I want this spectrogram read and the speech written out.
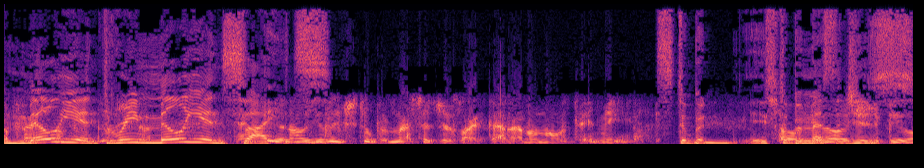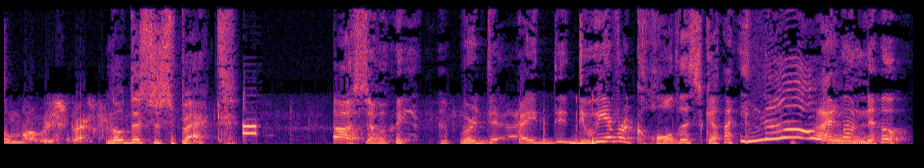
A million, producer. three million And, sites. you know, you leave stupid messages like that. I don't know what they mean. Stupid, So, stupid you know, you messages. should be a little more respectful. No disrespect. Oh, so we, we're. I, did we ever call this guy? No, I don't know.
